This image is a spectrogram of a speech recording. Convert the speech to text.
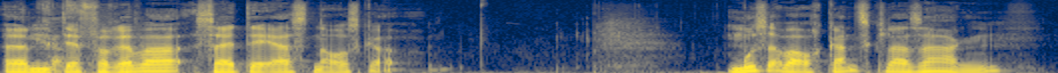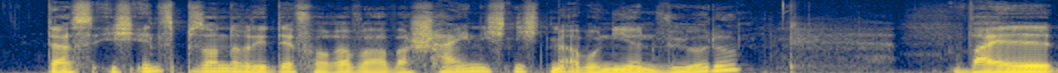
Ähm, Def Forever seit der ersten Ausgabe. Muss aber auch ganz klar sagen, dass ich insbesondere die Def Forever wahrscheinlich nicht mehr abonnieren würde, weil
